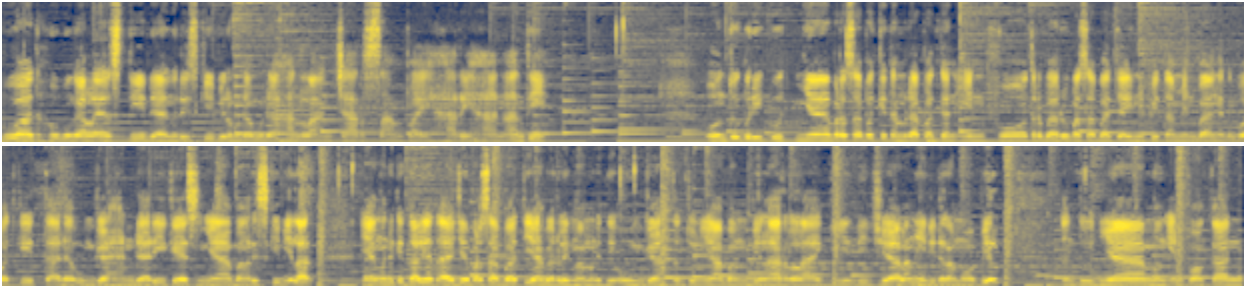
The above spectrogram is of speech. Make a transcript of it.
Buat hubungan Lesti dan Rizky Bilar. Mudah-mudahan lancar sampai hari H nanti untuk berikutnya, persahabat kita mendapatkan info terbaru, persahabat ya ini vitamin banget buat kita. Ada unggahan dari guysnya Bang Rizky Bilar. Yang mana kita lihat aja persahabat ya, baru 5 menit diunggah. Tentunya Bang Bilar lagi di jalan nih, di dalam mobil tentunya menginfokan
